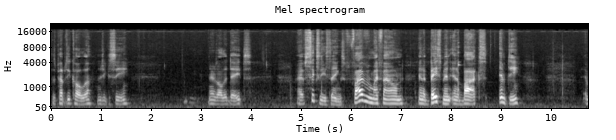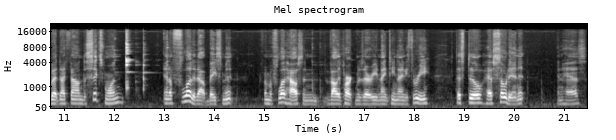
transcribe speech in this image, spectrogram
This is Pepsi Cola, as you can see. There's all the dates. I have six of these things. Five of them I found in a basement in a box, empty. But I found the sixth one in a flooded out basement from a flood house in Valley Park, Missouri in 1993 that still has soda in it and has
